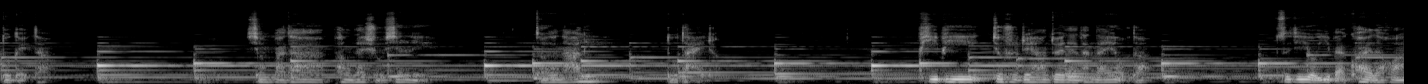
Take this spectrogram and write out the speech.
都给他，想把它捧在手心里，走到哪里都带着。皮皮就是这样对待她男友的。自己有一百块的话，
